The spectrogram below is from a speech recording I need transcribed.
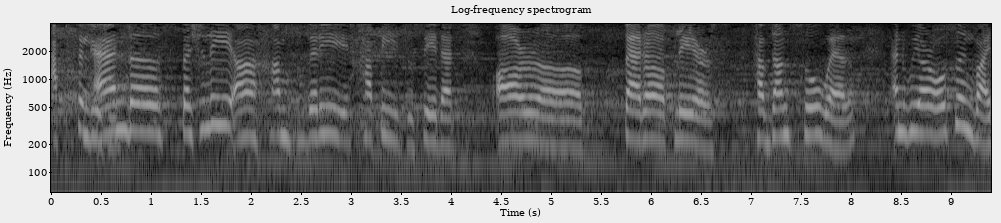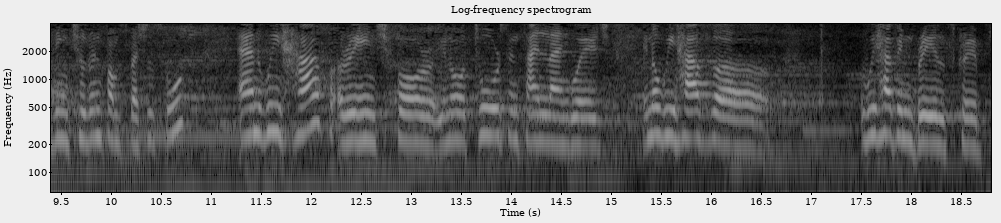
Absolutely. And uh, especially, uh, I'm very happy to say that our uh, para players have done so well, and we are also inviting children from special schools. And we have arranged for you know tours in sign language. You know we have uh, we have in braille script.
